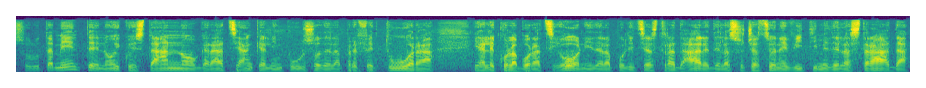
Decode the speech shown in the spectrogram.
Assolutamente, noi quest'anno grazie anche all'impulso della Prefettura e alle collaborazioni della Polizia Stradale, dell'Associazione Vittime della Strada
